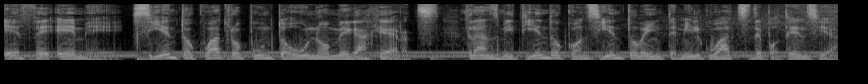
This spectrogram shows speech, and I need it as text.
FM 104.1 MHz, transmitiendo con 120.000 watts de potencia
